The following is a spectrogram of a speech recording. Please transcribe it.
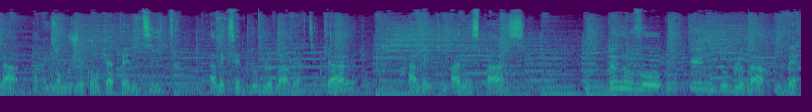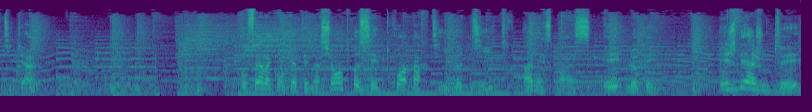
Là, par exemple, je concatène titre avec cette double barre verticale, avec un espace, de nouveau une double barre verticale, pour faire la concaténation entre ces trois parties, le titre, un espace et le pays. Et je vais ajouter,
